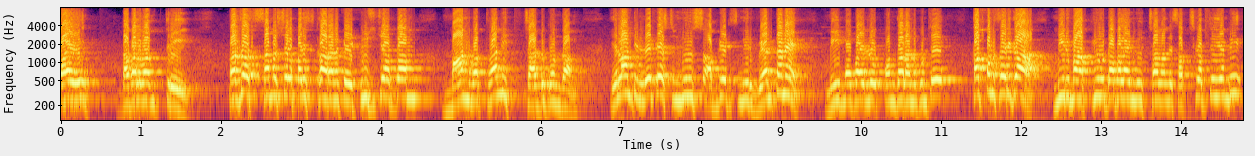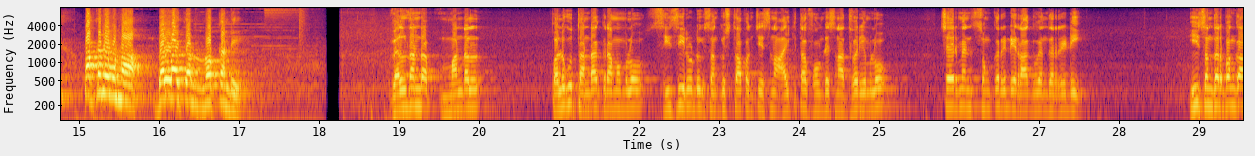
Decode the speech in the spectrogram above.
five double one three. ప్రజా సమస్యల పరిష్కారానికై కృషి చేద్దాం మానవత్వాన్ని చాటుకుందాం. ఇలాంటి లేటెస్ట్ న్యూస్ అప్డేట్స్ మీరు వెంటనే మీ మొబైల్లో పొందాలనుకుంటే తప్పనిసరిగా మీరు మా క్యూ డబల్ ఐ న్యూస్ ఛానల్ని సబ్స్క్రైబ్ చేయండి. పక్కనే ఉన్న బెల్ ఐకాన్ నొక్కండి. వెల్దండ మండల్ పలుగు తండా గ్రామంలో సీసీ రోడ్డుకు శంకుస్థాపన చేసిన ఐక్యతా ఫౌండేషన్ ఆధ్వర్యంలో చైర్మన్ శంకరెడ్డి రాఘవేందర్ రెడ్డి ఈ సందర్భంగా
